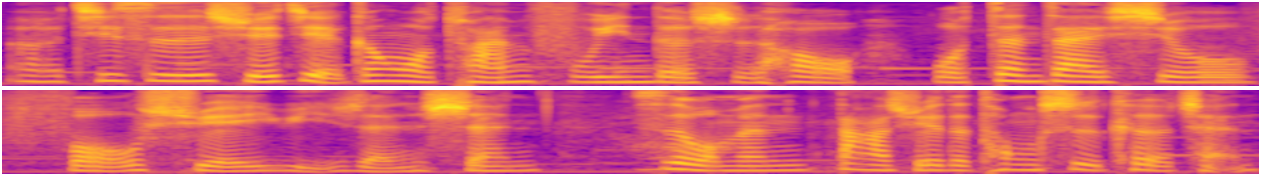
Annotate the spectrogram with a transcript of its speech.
呃，其实学姐跟我传福音的时候，我正在修佛学与人生，是我们大学的通识课程。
